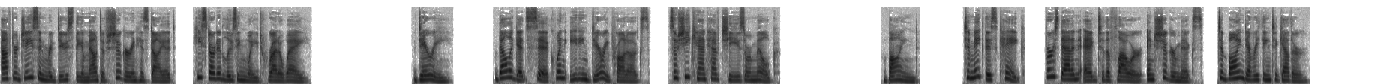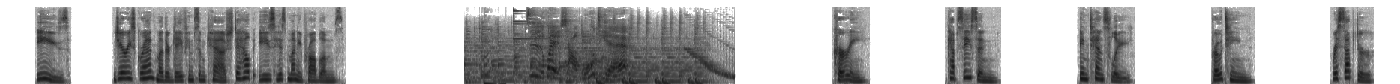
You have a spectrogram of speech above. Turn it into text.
After Jason reduced the amount of sugar in his diet, he started losing weight right away. Dairy. Bella gets sick when eating dairy products, so she can't have cheese or milk. Bind. To make this cake, first add an egg to the flour and sugar mix to bind everything together. Ease. Jerry's grandmother gave him some cash to help ease his money problems. 智慧小补帖。 Curry. Capsaicin. Intensely. Protein. Receptor.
